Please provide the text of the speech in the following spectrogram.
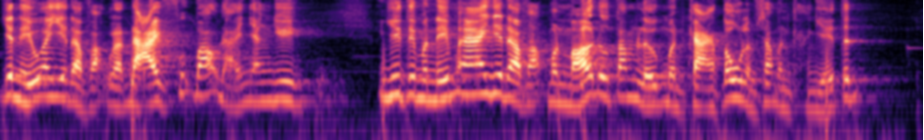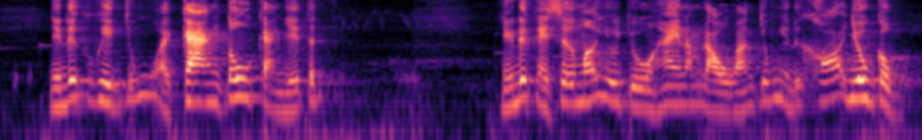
danh hiệu ai với đà phật là đại phước báo đại nhân duyên. Vì thì mình niệm ai với đà phật, mình mở được tâm lượng mình càng tu làm sao mình càng dễ tính. Những đức có khuyên chúng ngoài càng tu càng dễ tính. Những đức ngày xưa mới vô chùa hai năm đầu quảng chúng những đức khó vô cùng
